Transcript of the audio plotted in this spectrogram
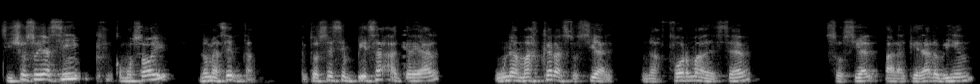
si yo soy así, como soy, no me aceptan. Entonces empieza a crear una máscara social, una forma de ser social para quedar bien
